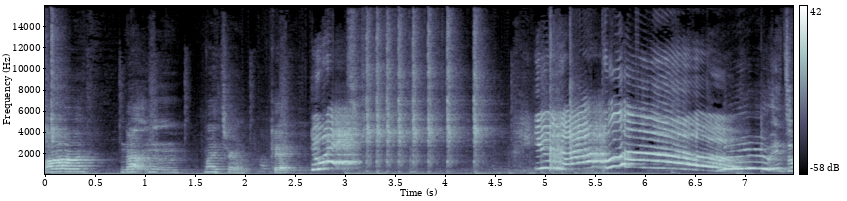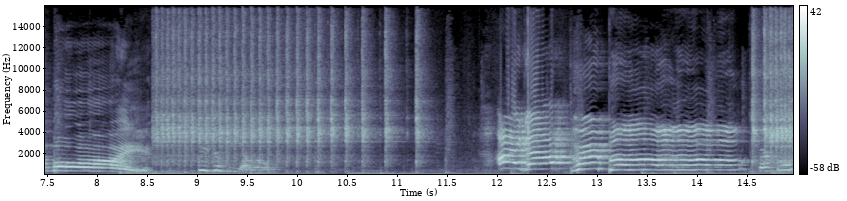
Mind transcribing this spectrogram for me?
Uh, not, mm -mm. my turn, okay? Do it! You got blue! Woo, it's a boy! Please don't be yellow. I got purple! Purple?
